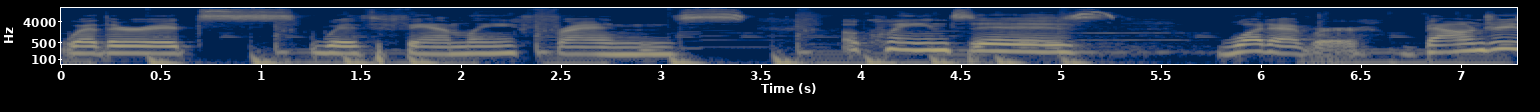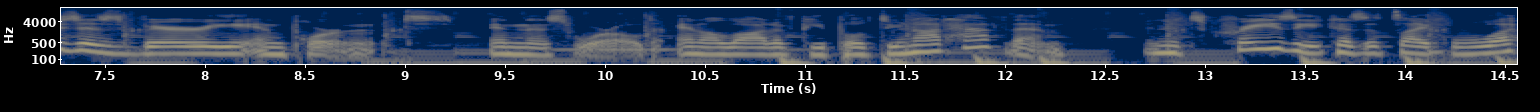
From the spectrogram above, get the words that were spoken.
whether it's with family, friends, acquaintances, whatever. Boundaries is very important in this world, and a lot of people do not have them. And it's crazy because it's like, what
